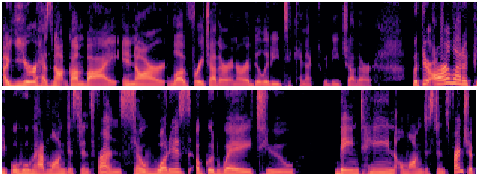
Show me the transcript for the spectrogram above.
a year has not gone by in our love for each other and our ability to connect with each other. But there are a lot of people who have long distance friends. So, what is a good way to maintain a long distance friendship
